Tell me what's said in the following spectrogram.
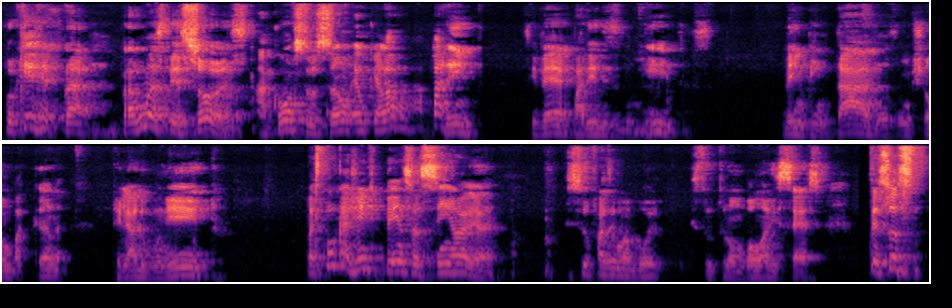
porque para algumas pessoas a construção é o que ela aparenta. Se tiver paredes bonitas, bem pintadas, um chão bacana, telhado bonito, mas pouca gente pensa assim, olha, preciso fazer uma boa estrutura, um bom alicerce. As pessoas,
